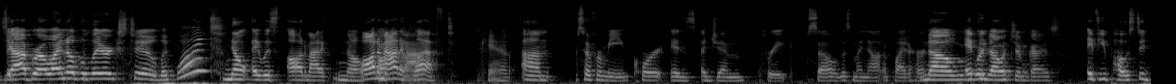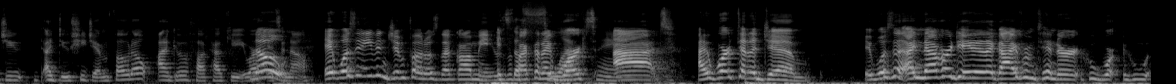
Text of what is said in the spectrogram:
yeah, bro. I know the lyrics too. Like what? No, it was automatic. No, automatic left. Can't. Um, so for me, Court is a gym freak, so this might not apply to her. No, If we're you- done with gym guys. If you post a, ju- a douchey gym photo, I don't give a fuck how cute you are. No, no. it wasn't even gym photos that got me. It was It's the, the fact that I worked at. I worked at a gym. It wasn't. I never dated a guy from Tinder who wor- who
